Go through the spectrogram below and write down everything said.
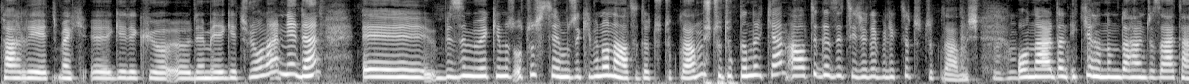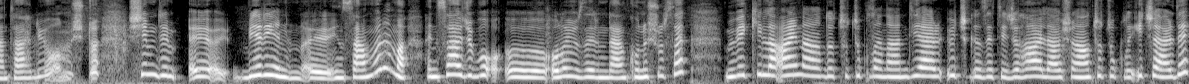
tahliye etmek e, gerekiyor e, demeye getiriyorlar. Neden? E, bizim müvekkilimiz 30 Temmuz 2016'da tutuklanmış. Tutuklanırken 6 gazeteciyle birlikte tutuklanmış. Hı hı. Onlardan iki hanım daha önce zaten tahliye olmuştu. Şimdi e, bir e, insan var ama hani sadece bu e, olay üzerinden konuşursak müvekkille aynı anda tutuklanan diğer üç gazeteci hala şu an tutuklu içeride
